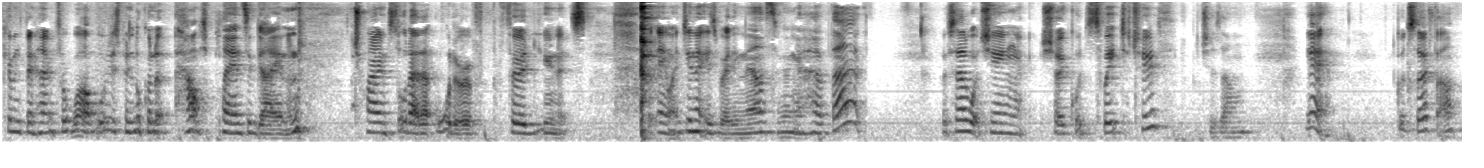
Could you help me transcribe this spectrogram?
Kevin's been home for a while, but we've just been looking at house plans again and trying to sort out an order of preferred units. But anyway, dinner is ready now, so we're going to have that. We've started watching a show called Sweet Tooth, which is, um, yeah, good so far.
